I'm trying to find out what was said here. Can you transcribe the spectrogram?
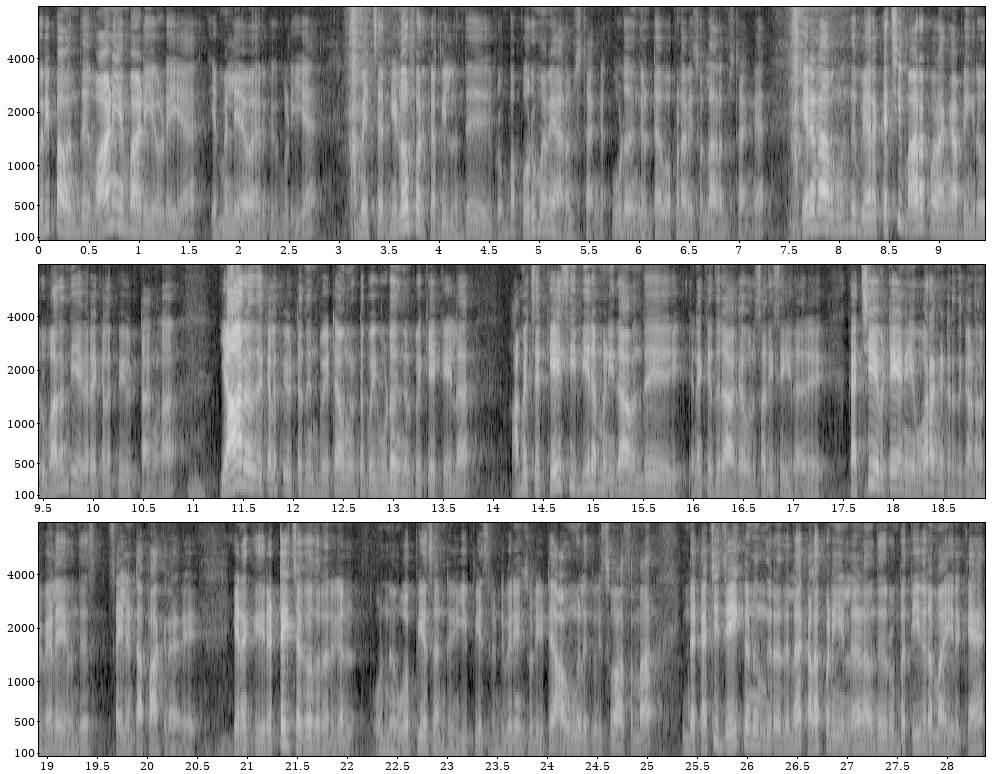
குறிப்பா வந்து வாணியம்பாடியுடைய எம்எல்ஏவா இருக்கக்கூடிய அமைச்சர் நிலோஃபர் கபில் வந்து ரொம்ப பொறுமையாக ஆரம்பிச்சிட்டாங்க. ஊடகங்கள்கிட்ட ஓப்பனாகவே சொல்ல ஆரம்பிச்சிட்டாங்க. ஏன்னா அவங்க வந்து வேற கட்சி மாற போறாங்க அப்படிங்கிற ஒரு வதந்தியை வேற கிளப்பி விட்டாங்களாம். யார் அதை கிளப்பி விட்டதுன்னு போயிட்டு அவங்கள்ட்ட போய் ஊடகங்கள் போய் கேட்கல அமைச்சர் கே சி வீரமணி தான் வந்து எனக்கு எதிராக ஒரு சதி செய்கிறாரு. கட்சியை விட்டு என்னை ஓரங்கட்டுறதுக்கான ஒரு வேலையை வந்து சைலண்டாக பார்க்குறாரு எனக்கு இரட்டை சகோதரர்கள் ஒன்று ஓபிஎஸ் அண்ட் இபிஎஸ் ரெண்டு பேரையும் சொல்லிட்டு அவங்களுக்கு விசுவாசமாக இந்த கட்சி ஜெயிக்கணுங்கிறதுல களப்பணியில் நான் வந்து ரொம்ப தீவிரமாக இருக்கேன்.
